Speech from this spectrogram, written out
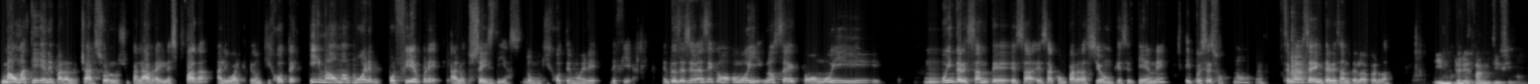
Mahoma tiene para luchar solo su palabra y la espada, al igual que Don Quijote, y Mahoma muere por fiebre a los seis días. Don Quijote muere de fiebre. Entonces se me hace como muy, no sé, como muy, muy interesante esa, esa comparación que se tiene y pues eso, ¿no? Se me hace interesante, la verdad. Interesantísimo.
